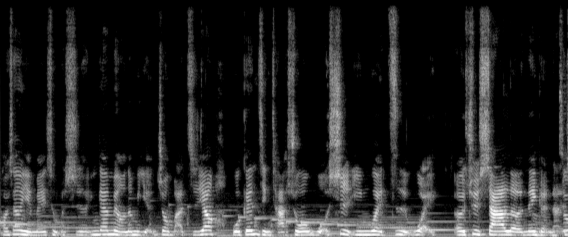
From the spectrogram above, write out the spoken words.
好像也没什么事，应该没有那么严重吧？只要我跟警察说我是因为自卫而去杀了那个男生，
